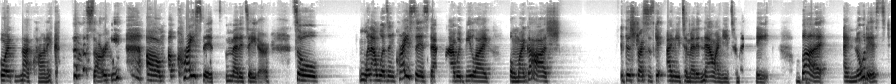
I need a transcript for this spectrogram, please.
or not chronic, sorry, um, a crisis meditator. So when I was in crisis, that I would be like, oh my gosh, the stress is get I need to meditate. Now I need to meditate. But I noticed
